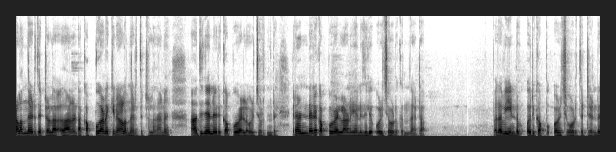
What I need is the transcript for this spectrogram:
അളന്നെടുത്തിട്ടുള്ളതാണ് കേട്ടോ കപ്പ് കണക്കിന് അളന്നെടുത്തിട്ടുള്ളതാണ്. ആദ്യം ഞാൻ ഒരു കപ്പ് വെള്ളം ഒഴിച്ചു കൊടുക്കുന്നുണ്ട് രണ്ടര കപ്പ് വെള്ളമാണ് ഞാനിതിൽ ഒഴിച്ചു കൊടുക്കുന്നത് കേട്ടോ അപ്പോൾ അത് വീണ്ടും ഒരു കപ്പ് ഒഴിച്ചു കൊടുത്തിട്ടുണ്ട്.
